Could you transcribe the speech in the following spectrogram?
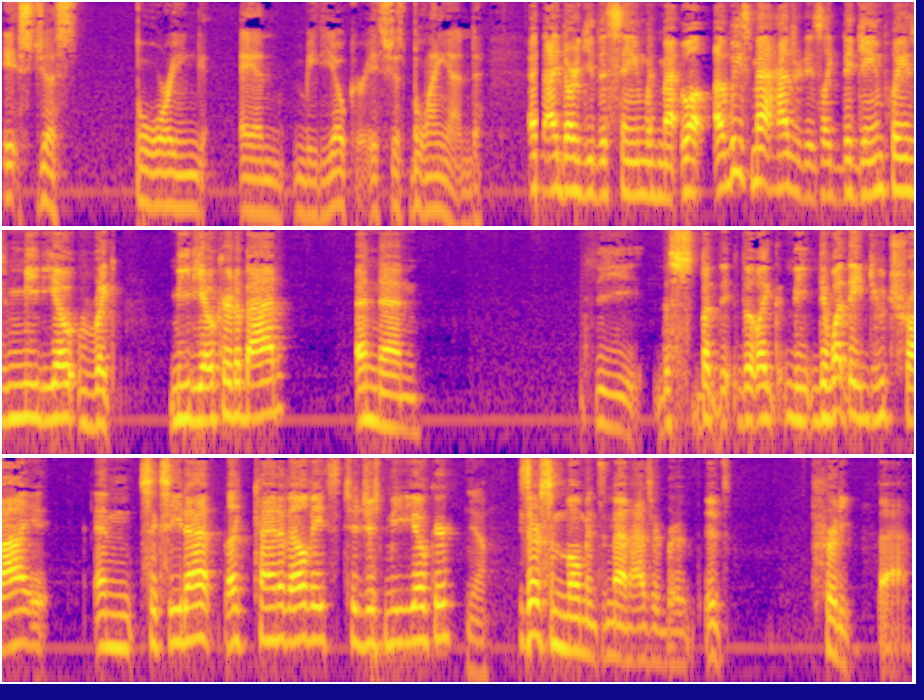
It's just boring and mediocre. It's just bland. And I'd argue the same with Matt. Well, at least Matt Hazard is like the gameplay is mediocre, like mediocre to bad, and then the this, but the, the like the, the what they do try and succeed at like kind of elevates to just mediocre. Yeah. Because there are some moments in Matt Hazard where it's pretty bad.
